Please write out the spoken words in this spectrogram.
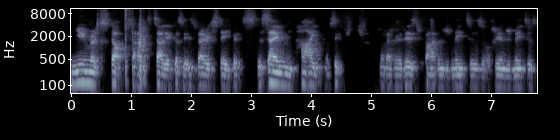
numerous stops. I have to tell you because it is very steep. It's the same height, whatever it is, 500 meters or 300 meters.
